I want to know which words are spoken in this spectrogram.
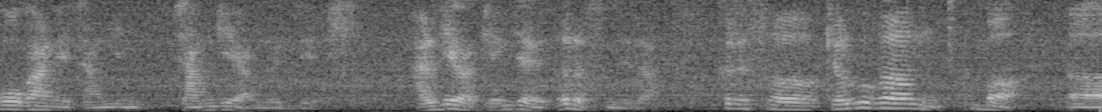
오간이 장긴 장기한 건지 알기가 굉장히 어렵습니다. 그래서 결국은 뭐 어,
